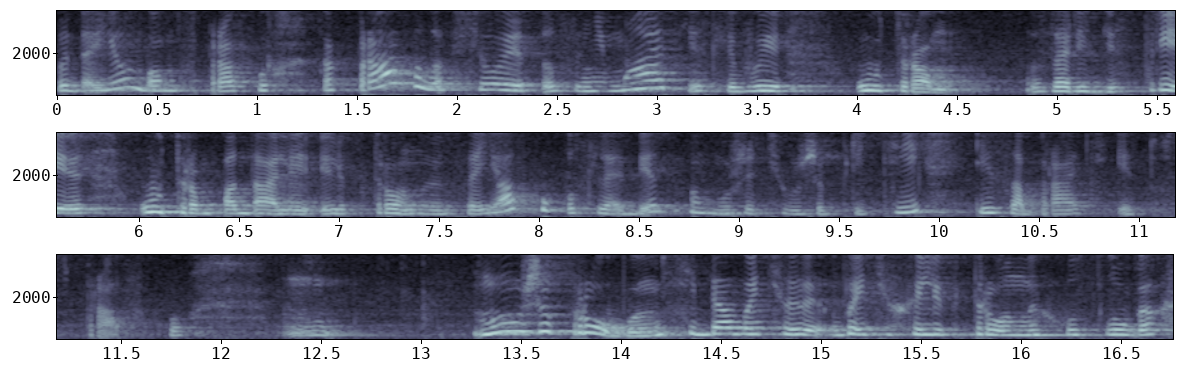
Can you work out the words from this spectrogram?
Выдаем вам справку. Как правило, все это занимает, если вы утром зарегистрировали, утром подали электронную заявку, после обеда вы можете уже прийти и забрать эту справку. Мы уже пробуем себя в, эти, в этих электронных услугах,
